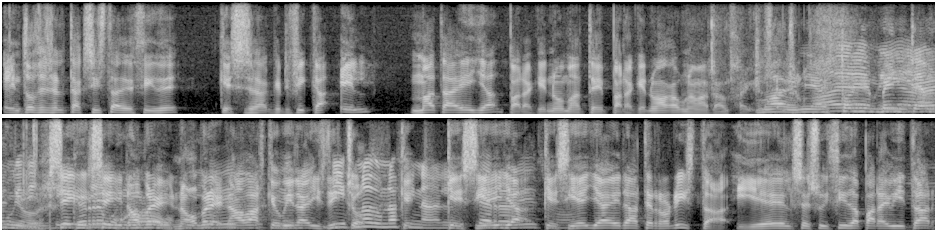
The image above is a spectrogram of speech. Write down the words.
entonces el taxista decide que se sacrifica él mata a ella para que no mate para que no haga una matanza en el Madre centro. mía, estoy en Madre 20 mía, muy años. Sí, Qué sí, no, hombre, rebujado. no, hombre, nada más que hubierais dicho Digno de una que, final, que si ella, que si ella era terrorista y él se suicida para evitar,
